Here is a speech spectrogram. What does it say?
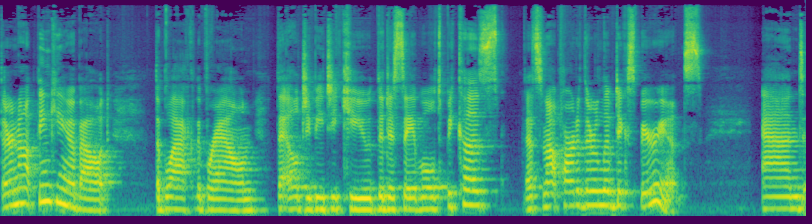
they're not thinking about the black the brown the lgbtq the disabled because that's not part of their lived experience and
